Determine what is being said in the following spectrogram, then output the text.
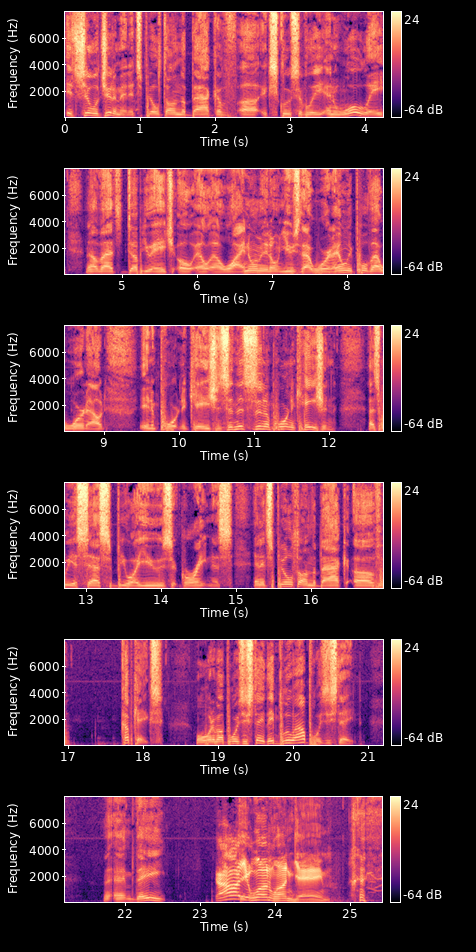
it's illegitimate. It's built on the back of uh, exclusively and wholly. Now that's W H O L L Y. I normally don't use that word. I only pull that word out in important occasions, and this is an important occasion as we assess BYU's greatness, and it's built on the back of cupcakes. Well, what about Boise State? They blew out Boise State, and they. Oh, you won one game.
